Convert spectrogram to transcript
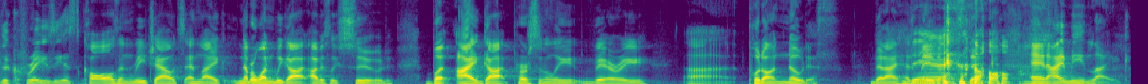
the craziest calls and reach outs and like number one we got obviously sued but i got personally very uh, put on notice that i had made a Damn. mistake and i mean like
